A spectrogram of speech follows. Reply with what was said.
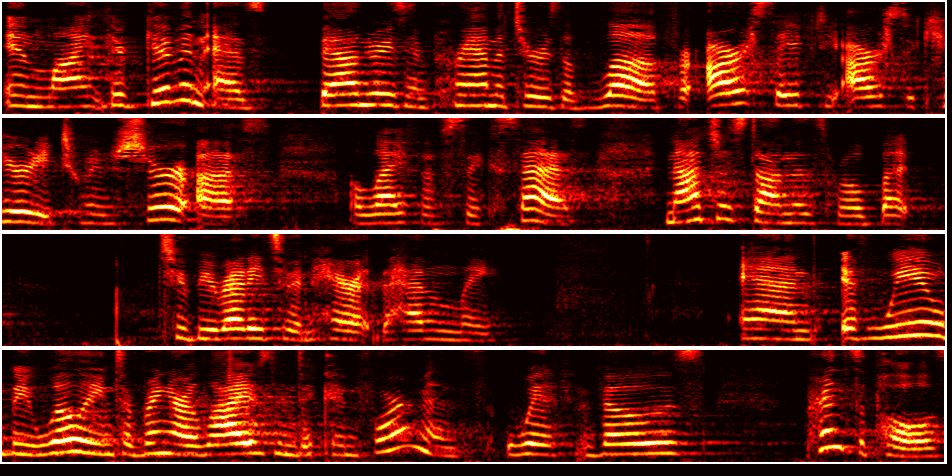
in line. They're given as boundaries and parameters of love for our safety, our security, to ensure us a life of success, not just on this world, but to be ready to inherit the heavenly. And if we will be willing to bring our lives into conformance with those principles,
